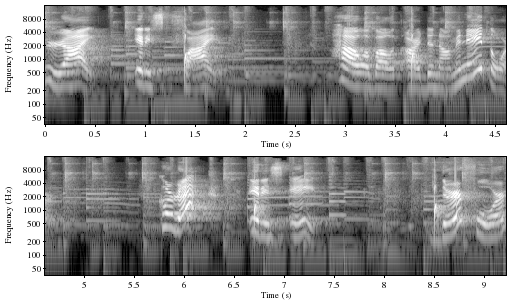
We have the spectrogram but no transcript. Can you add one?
Right, it is 5. How about our denominator? Correct, it is 8. Therefore,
